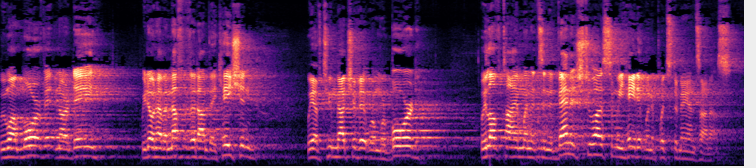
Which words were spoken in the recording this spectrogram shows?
We want more of it in our day. We don't have enough of it on vacation. We have too much of it when we're bored. We love time when it's an advantage to us, and we hate it when it puts demands on us.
